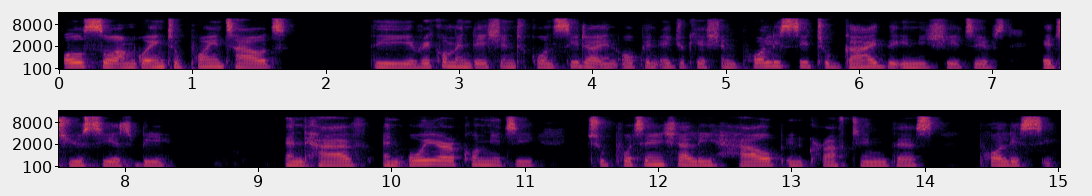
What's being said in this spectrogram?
Also, I'm going to point out the recommendation to consider an open education policy to guide the initiatives at UCSB and have an OER committee to potentially help in crafting this policy.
